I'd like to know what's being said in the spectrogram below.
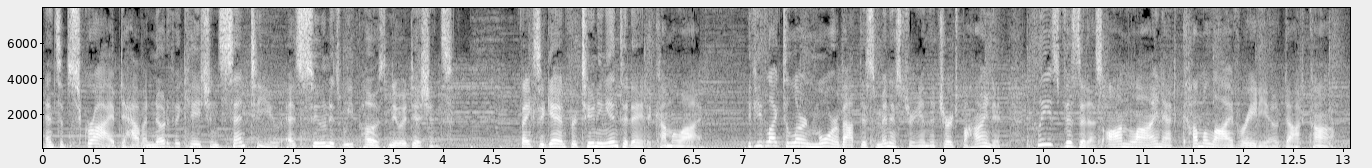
and subscribe to have a notification sent to you as soon as we post new editions. Thanks again for tuning in today to Come Alive. If you'd like to learn more about this ministry and the church behind it, please visit us online at comealiveradio.com.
